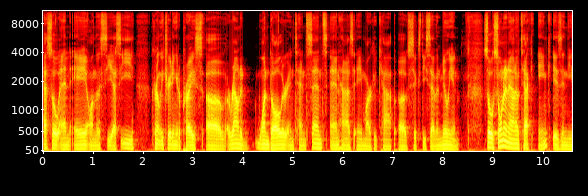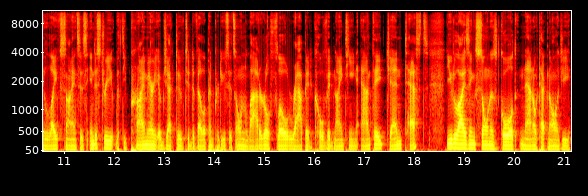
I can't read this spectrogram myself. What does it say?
S O N A on the CSE, currently trading at a price of around $1.10 and has a market cap of 67 million. So Sona Nanotech Inc. is in the life sciences industry with the primary objective to develop and produce its own lateral flow rapid COVID 19 antigen tests utilizing Sona's gold nanotechnology,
